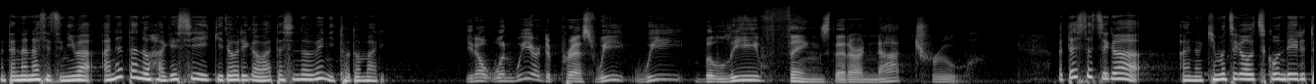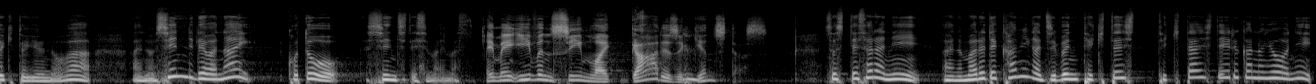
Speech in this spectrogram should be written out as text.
また7節にはあなたの激しい憤りが私の上にとどまり You know, when we are depressed, we, we believe things that are not true. 私たちがあの気持ちが落ち込んでいる時というのはあの真理ではないことを信じてしまいます It may even seem like God is against us. そしてさらにあのまるで神が自分に敵対し敵対しているかのように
